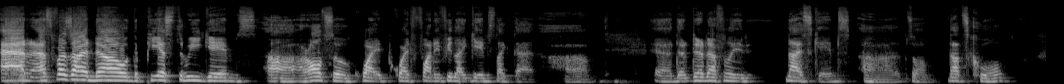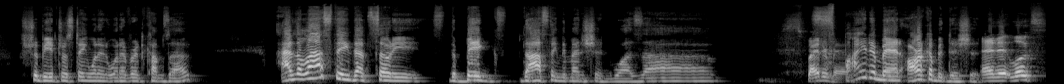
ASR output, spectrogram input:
and as far as I know, the PS3 games uh, are also quite quite fun if you like games like that. Um, yeah, they're they're definitely nice games. Uh, so that's cool. Should be interesting when it, whenever it comes out. And the last thing that Sony, the big last thing to mention was uh, Spider Man. Spider Man Arkham Edition, and it looks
